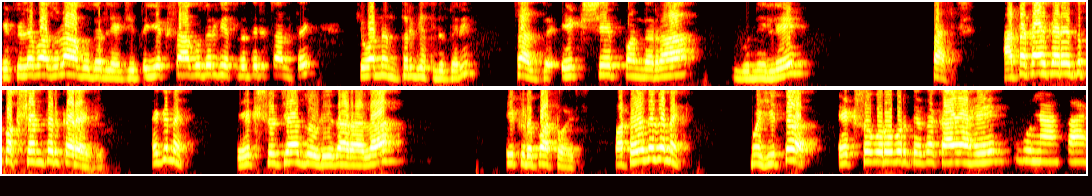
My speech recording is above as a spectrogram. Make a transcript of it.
इकडल्या बाजूला अगोदर लिहायची. तर एक्स अगोदर घेतलं तरी चालतंय किंवा नंतर घेतलं तरी चालतं एकशे पंधरा गुणिले सातशे आता काय करायचं? पक्षांतर करायचं. आहे की नाही? एक्सच्या जोडीदाराला इकडं पाठवायचं. पाठवायचं का नाही? मग इथं एक्स बरोबर त्याचा काय आहे? गुणाकार.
